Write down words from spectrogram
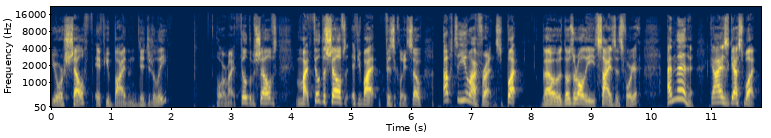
your shelf if you buy them digitally, or might fill the shelves. Might fill the shelves if you buy it physically. So up to you, my friends. But those those are all the sizes for you. And then, guys, guess what?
